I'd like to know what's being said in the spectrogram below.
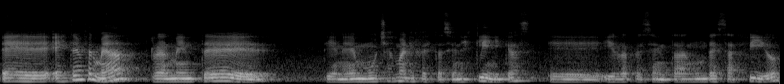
esta enfermedad realmente tiene muchas manifestaciones clínicas y representan un desafío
